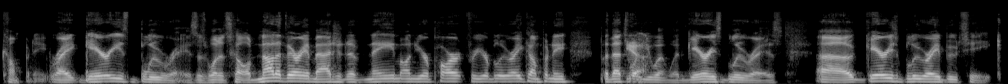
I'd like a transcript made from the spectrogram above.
company, right? Gary's Blu-rays is what it's called. Not a very imaginative name on your part for your Blu-ray company, but that's Yeah. what you went with. Gary's Blu-rays, uh, Gary's Blu-ray boutique.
